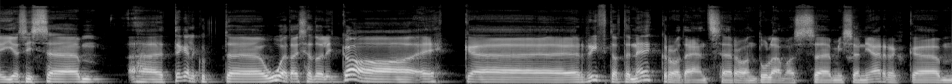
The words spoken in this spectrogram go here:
ja siis tegelikult uued asjad olid ka, ehk Rift of the Necrodancer on tulemas, mis on järg ähm,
